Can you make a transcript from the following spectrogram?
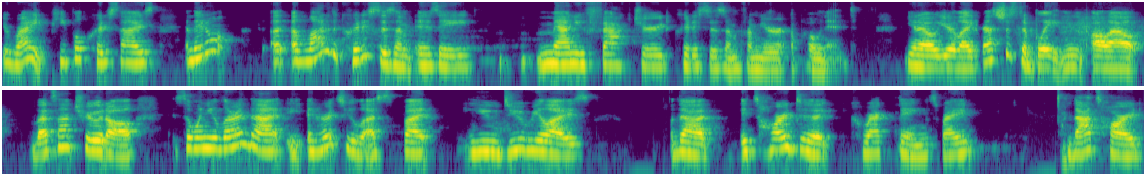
you're right, people criticize, and they don't, a, a lot of the criticism is a manufactured criticism from your opponent. You know, you're like, that's just a blatant, all out, that's not true at all so when you learn that it hurts you less but you do realize that it's hard to correct things, right? That's hard.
